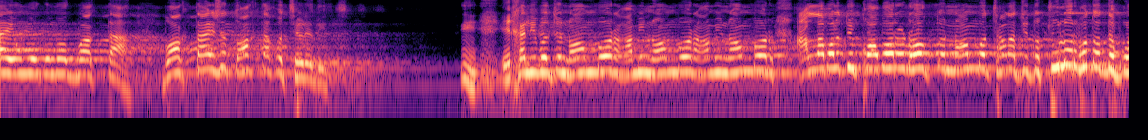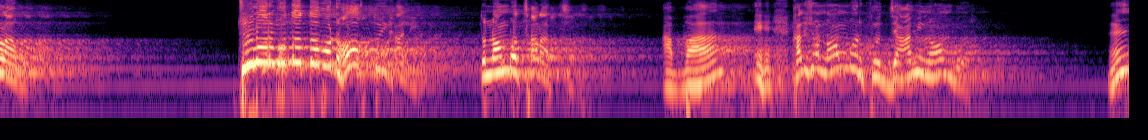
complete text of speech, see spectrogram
এই অমুক অমুক বক্তা। বক্তা এসে তক্তা করে ছেড়ে দিচ্ছে। এখানে বলছে নম্বর, আমি নম্বর আমি নম্বর। আল্লাহ বলে, তুই কবরও ঢোক, তোর নম্বর ছাড়াচ্ছি তো চুলোর ভেতর দিয়ে পড়াবো। চুলোর ভেতর দেবো, ঢোক তুই খালি। তো নম্বর ছাড়াচ্ছি। আব্বা খালি সব নম্বর খুঁজছে, আমি নম্বর। হ্যাঁ।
